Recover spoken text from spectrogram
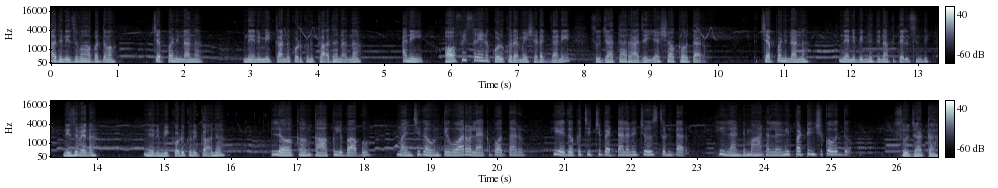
అది నిజమా అబద్ధమా? చెప్పండి నాన్న. నేను మీ కన్న కొడుకును కాదా నాన్న? అని ఆఫీసర్ అయిన కొడుకు రమేష్ అడగగానే సుజాత రాజయ్య షాక్ అవుతారు. చెప్పండి నాన్న నేను విన్నది నాకు తెలిసింది. నిజమేనా? నేను మీ కొడుకును కానా? లోకం కాకులు బాబు. మంచిగా ఉంటే ఓర్వలేకపోతారు. ఏదో ఒక చిచ్చు పెట్టాలని చూస్తుంటారు. ఇలాంటి మాటలని పట్టించుకోవద్దు. సుజాత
